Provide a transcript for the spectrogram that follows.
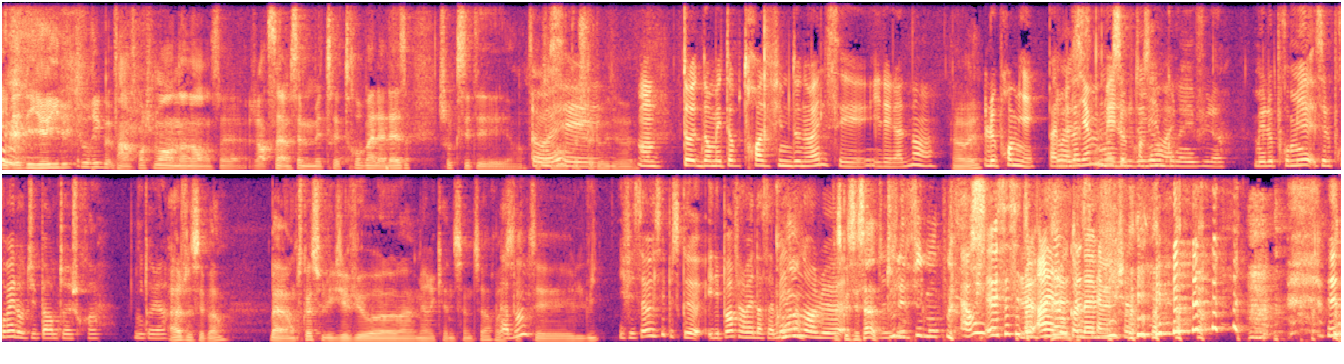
Il, est, il est tout rigolo. Enfin, franchement, non, non. ça- genre, ça, ça me mettrait trop mal à l'aise. Je trouve que c'était un truc Ouais. un peu chelou. De... Mon to- dans mes top 3 de films de Noël, c'est il est là-dedans. hein. Ah ouais? Le premier, pas le Ouais, deuxième, mais c'est le, le premier. deuxième ouais. qu'on avait vu là. Mais le premier, c'est le premier dont tu parles toi, je crois, Nicolas. Ah, je sais pas. Bah, en tout cas, celui que j'ai vu au euh, American Center, Ah bon c'était lui. Il fait ça aussi parce que il est pas enfermé dans sa Quoi maison dans le. Parce que c'est ça, tous les films en plus. Ah oui, Eh, ça c'est le le 1 et le 2, qu'on a vu. Mais non,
